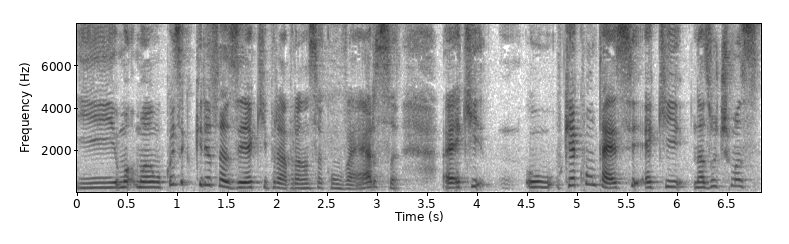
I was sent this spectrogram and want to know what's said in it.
E uma, uma coisa que eu queria trazer aqui para a nossa conversa é que o, o que acontece é que nas últimas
